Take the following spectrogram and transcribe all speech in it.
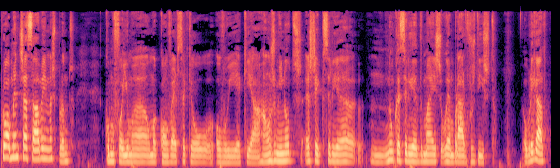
Provavelmente já sabem, mas pronto, como foi uma, uma conversa que eu ouvi aqui há, há uns minutos, achei que seria, nunca seria demais lembrar-vos disto. Obrigado.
